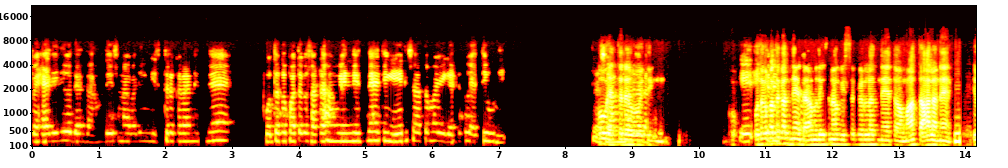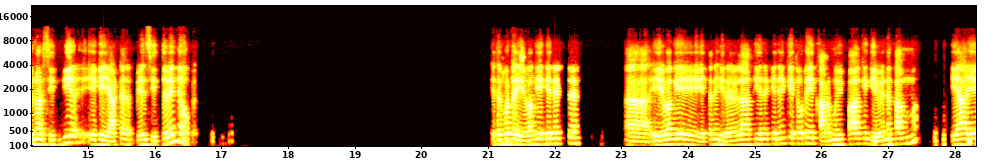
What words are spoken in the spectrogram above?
පැහැදිලිව දැන් ධර්ම දේශනා වලින් විස්තර කරන්නේත් නැහැ පොතක පතක සටහන් වෙන්නේත් නැහැ ඉතින් ඒ නිසා තමයි ගැටලුව ඇති වුනේ ඔව් ඇත්තට ඔය ඉතින් පොතක පතකත් නැහැ ධර්ම දේශනාවක විස්තර කරලත් නැහැ තව මාත් අහලා නැහැ ඒ වුණාට සිද්ධිය ඒකේ යට සිද්ධ වෙන්නේ ඕක එතකොට ඒ වගේ කෙනෙක්ට ඒ වගේ එතන හිර වෙලා තියෙන කෙනෙක් එතකොට ඒ කර්ම විපාකේ ගෙවෙන කම්ම එයා ඒ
